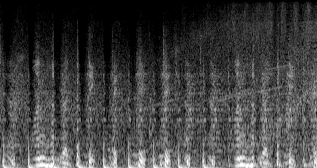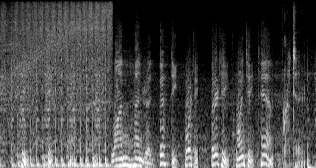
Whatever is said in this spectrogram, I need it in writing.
for aim. 150. 150, 40, 30, 20, 10. One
